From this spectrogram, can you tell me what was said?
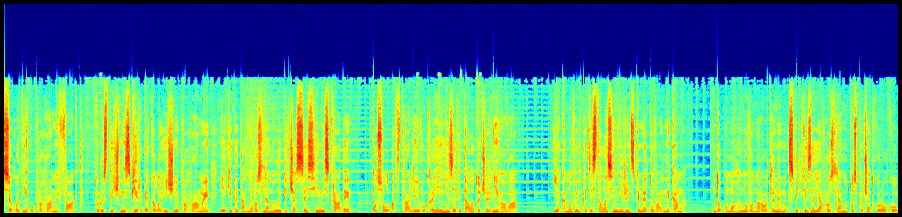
Сьогодні у програмі Факт туристичний збір, екологічні програми, які питання розглянули під час сесії міськради. Посол Австралії в Україні завітала до Чернігова. Яка новинка дісталася ніжинським рятувальникам? Допомога новонародженим. Скільки заяв розглянуто з початку року?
